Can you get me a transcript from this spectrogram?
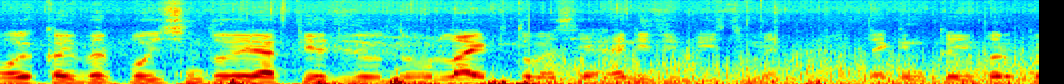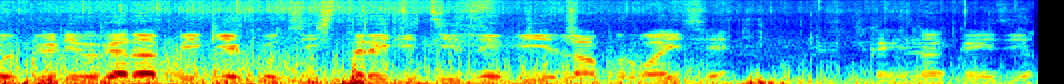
और कई बार पोजीशन तो ये रहती है जो, लाइट तो वैसे है नहीं थी बीच में लेकिन कई बार कोई वीडियो वगैरह पी के कुछ इस तरह की चीज़ें भी लापरवाही से कहीं ना कहीं जी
